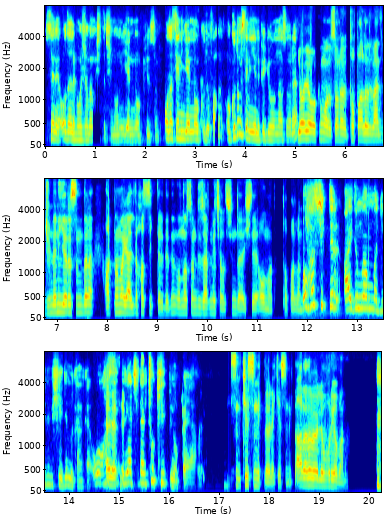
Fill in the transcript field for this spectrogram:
Sene o da bocalamıştır şimdi onun yerini okuyorsun. O da senin yerini okudu falan. Okudu mu senin yerini peki ondan sonra? Yo yo okumadı. Sonra toparladı ben. Cümlenin yarısında aklıma geldi ha siktir dedim. Ondan sonra düzeltmeye çalıştım da işte olmadı. Toparlamaya. O hasiktir aydınlanma gibi bir şey değil mi kanka? O Evet, hasiktir evet. gerçekten çok kilit bir nokta ya. Kesin- Kesinlikle öyle kesinlikle. Arada böyle vuruyor bana.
